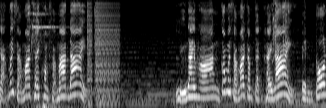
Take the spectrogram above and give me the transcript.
จะไม่สามารถใช้ความสามารถได้ หรือนายพรานก็ไม่สามารถกำจัดใครได้เป็นต้น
